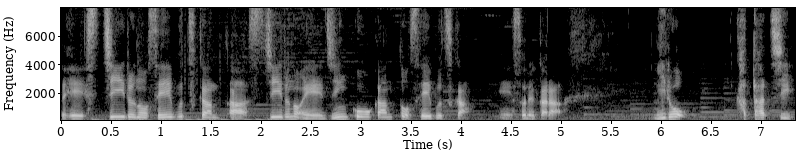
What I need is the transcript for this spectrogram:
えー、スチールの生物感あスチールの、えー、人工感と生物感、えー、それから色形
